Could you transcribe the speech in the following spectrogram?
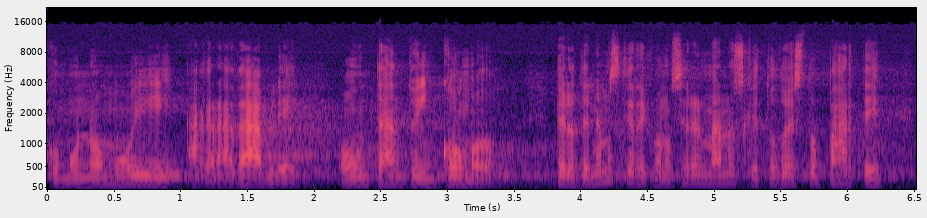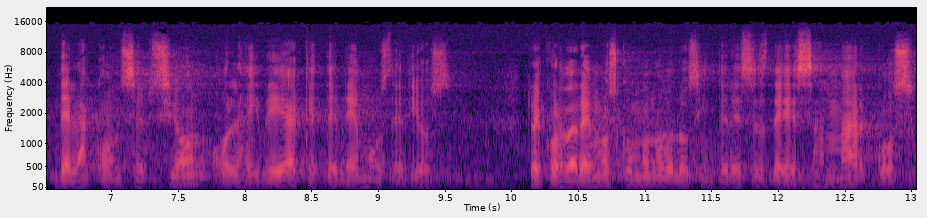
como no muy agradable o un tanto incómodo. Pero tenemos que reconocer, hermanos, que todo esto parte de la concepción o la idea que tenemos de Dios. Recordaremos como uno de los intereses de San Marcos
